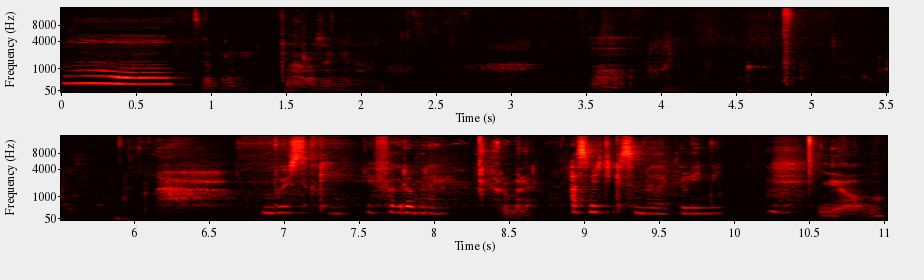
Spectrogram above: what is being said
Hmm. Dobrý, k narozeninám. Mm. Božský, je fakt dobrý. Dobrý. A svíčky se mi taky líbí. Jo.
